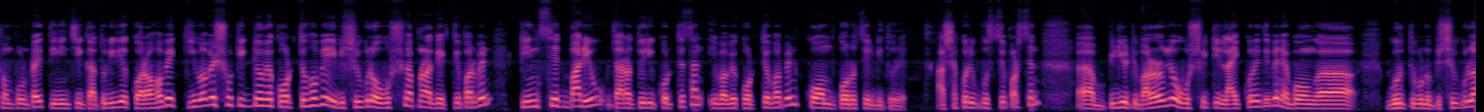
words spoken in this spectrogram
সম্পূর্ণটাই তিন ইঞ্চি গাঁথুনি দিয়ে করা হবে। কীভাবে সঠিক নিয়মে করতে হবে এই বিষয়গুলো অবশ্যই আপনারা দেখতে পারবেন। টিন সেট বাড়িও যারা তৈরি করতে চান, এভাবে করতে পারবেন কম খরচের ভিতরে। আশা করি বুঝতে পারছেন। ভিডিওটি ভালো লাগলে অবশ্যই একটি লাইক করে দিবেন এবং গুরুত্বপূর্ণ বিষয়গুলো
